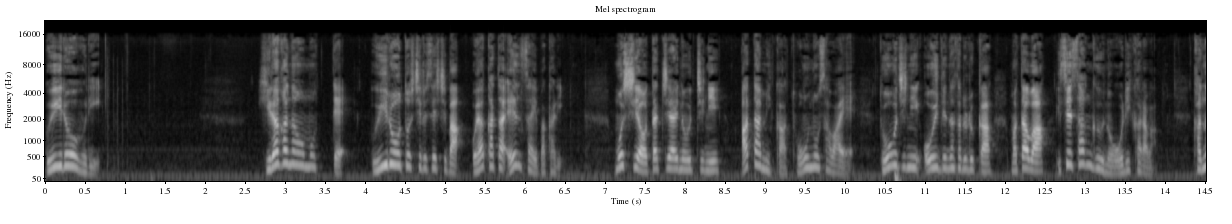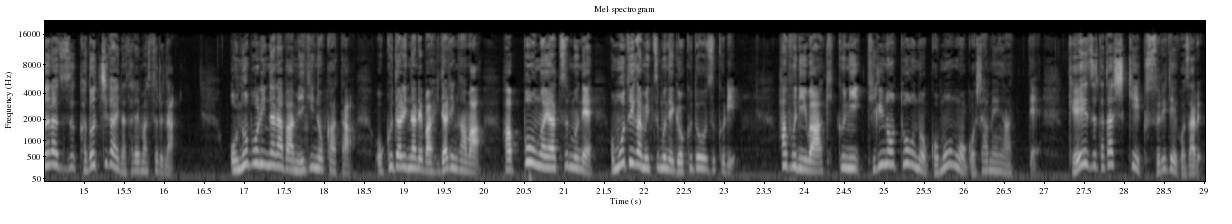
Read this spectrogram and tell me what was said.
ういろう売り。ひらがなをもって、ういろうと記せしば、親方遠斎ばかり。もしやお立ち会いのうちに、熱海か遠野沢へ、同時においでなさるるか、または伊勢山宮の折からは、必ず角違いなされまするな。お登りならば右の肩、お下りなれば左側、八方が八つ胸、表が三つ胸玉堂作り。ハフには菊に霧の塔の御門をご斜面あって、経図正しき薬でござる。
